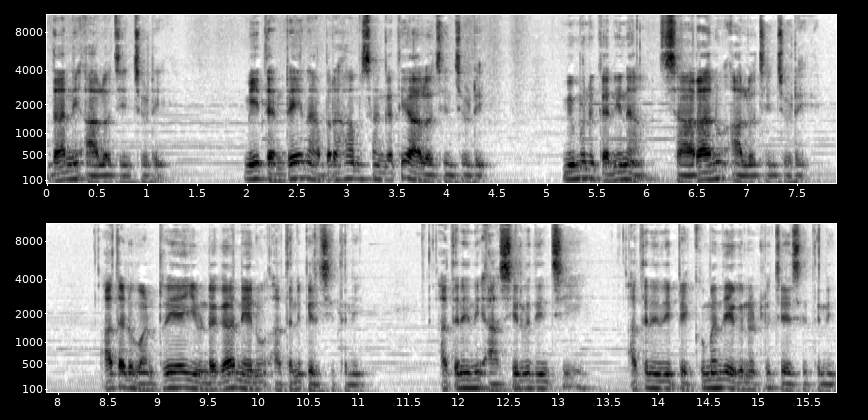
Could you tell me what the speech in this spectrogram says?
దాన్ని ఆలోచించుడి. మీ తండ్రి అయిన అబ్రహాం సంగతి ఆలోచించుడి. మిమ్మను కనిన సారాను ఆలోచించుడి. అతడు ఒంటరి అయి ఉండగా నేను అతని పిలిచి అతనిని ఆశీర్వదించి అతనిని పెక్కుమంది ఎగునట్లు చేసి తిని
